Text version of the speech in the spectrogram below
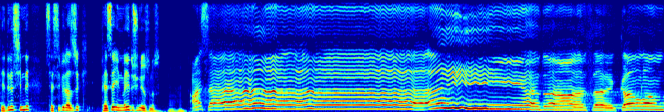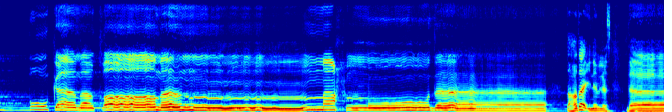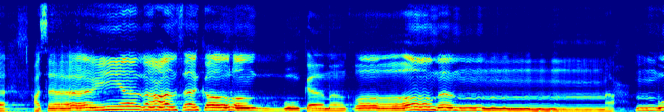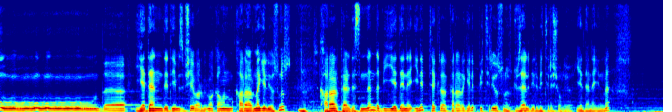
Dediniz şimdi sesi birazcık pese inmeyi düşünüyorsunuz. Asa يبعثك ربك مقاما محمودا daha da inebiliriz. Da yeb'asaka rabbuka maqaman yeden dediğimiz bir şey var. Bir makamın kararına geliyorsunuz. Evet. Karar perdesinden de bir yedene inip tekrar karara gelip bitiriyorsunuz. Güzel bir bitiriş oluyor yedene inme.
